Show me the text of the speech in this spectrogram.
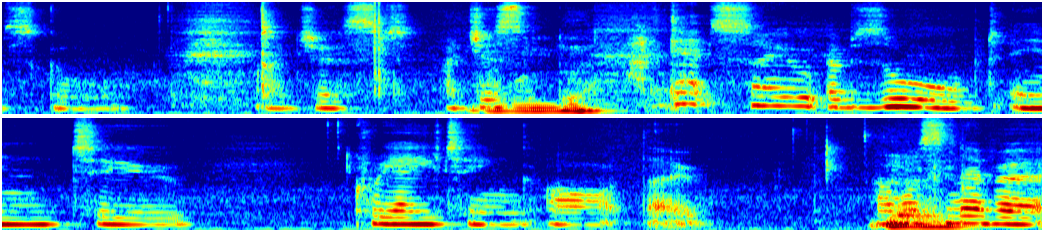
school. I just, I just, I. I get so absorbed into creating art though. I was never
